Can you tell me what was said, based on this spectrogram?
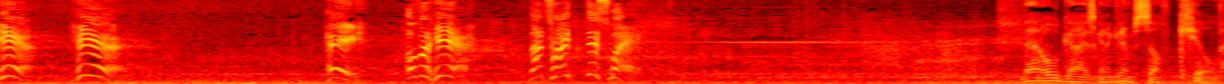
Here! Here! Hey! Over here! That's right, this way! That old guy's gonna get himself killed.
